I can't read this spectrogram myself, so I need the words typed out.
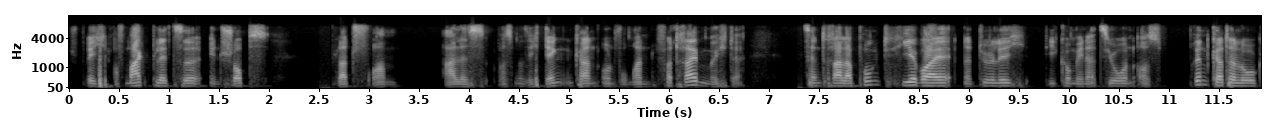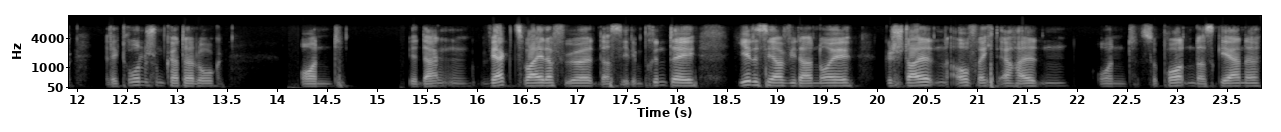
sprich auf Marktplätze, in Shops, Plattformen, alles, was man sich denken kann und wo man vertreiben möchte. Zentraler Punkt hierbei natürlich die Kombination aus Printkatalog, elektronischem Katalog und wir danken Werk 2 dafür, dass sie den Print Day jedes Jahr wieder neu gestalten, aufrechterhalten und supporten das gerne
